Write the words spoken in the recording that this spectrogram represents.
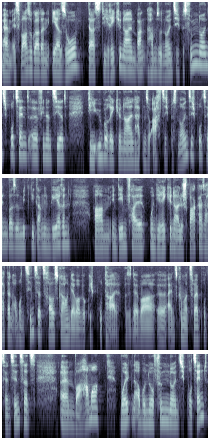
Ähm, es war sogar dann eher so, dass die regionalen Banken haben so 90 bis 95% äh, finanziert, die überregionalen hatten so 80 bis 90%, was sie mitgegangen wären ähm, in dem Fall. Und die regionale Sparkasse hat dann aber einen Zinssatz rausgehauen, der war wirklich brutal. Also der war äh, 1,2% Zinssatz, ähm, war Hammer, wollten aber nur 95%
